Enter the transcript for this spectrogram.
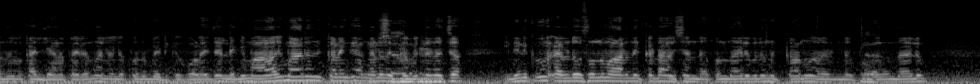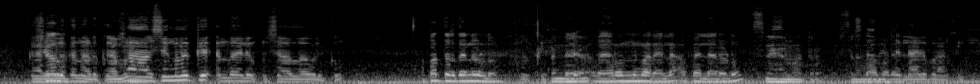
ഒന്ന് കല്യാണ പേരൊന്നല്ലല്ലോ ഇപ്പൊ ഇത് മെഡിക്കൽ കോളേജ് അല്ല ഇനി മാറി മാറി നിൽക്കണമെങ്കിൽ അങ്ങനെ നിൽക്കാം പിന്നെ എന്താ വെച്ചാൽ ഇനി എനിക്ക് രണ്ടു ദിവസം ഒന്ന് മാറി നിൽക്കേണ്ട ആവശ്യമുണ്ട്. അപ്പൊ എന്തായാലും ഇവർ നിൽക്കാന്ന് പറഞ്ഞിട്ടുണ്ട് അപ്പൊ എന്തായാലും കാര്യങ്ങളൊക്കെ നടക്കും. നമ്മളെ ആവശ്യങ്ങളൊക്കെ എന്തായാലും ഇൻഷാല്ലാ വിളിക്കും. അപ്പൊ അത്ര തന്നെ ഉള്ളു. വേറെ ഒന്നും പറയാനില്ല അപ്പൊ എല്ലാരോടും സ്നേഹം മാത്രം. എല്ലാരും പ്രാർത്ഥിക്കും.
